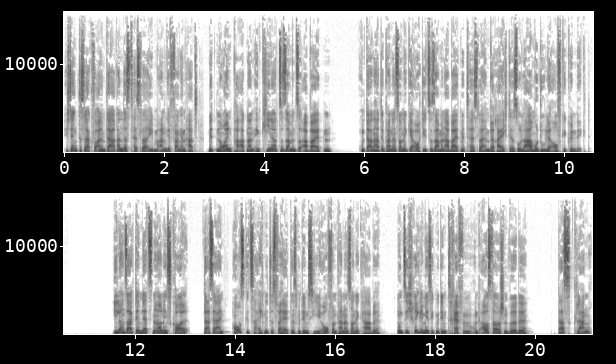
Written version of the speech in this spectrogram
Ich denke, das lag vor allem daran, dass Tesla eben angefangen hat, mit neuen Partnern in China zusammenzuarbeiten. Und dann hatte Panasonic ja auch die Zusammenarbeit mit Tesla im Bereich der Solarmodule aufgekündigt. Elon sagte im letzten Earnings Call, dass er ein ausgezeichnetes Verhältnis mit dem CEO von Panasonic habe und sich regelmäßig mit ihm treffen und austauschen würde. Das klang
